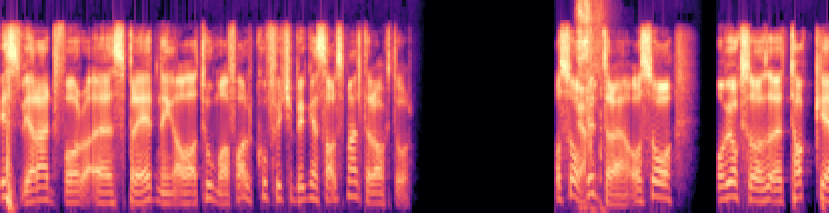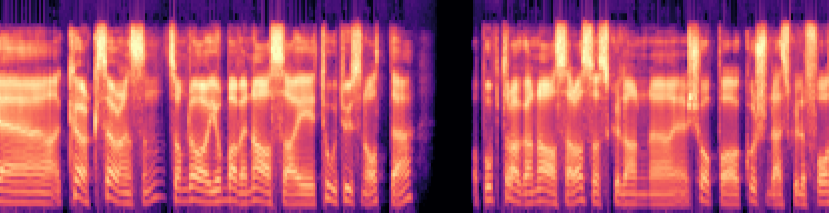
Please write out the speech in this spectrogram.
hvis vi er redd for spredning av atomavfall, hvorfor ikke bygge en saltsmeltereaktor? Og så begynte det. Og så må vi også takke Kirk Sørensen, som da jobba ved NASA i 2008 og På oppdrag av NASA da, skulle han uh, se på hvordan de skulle få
